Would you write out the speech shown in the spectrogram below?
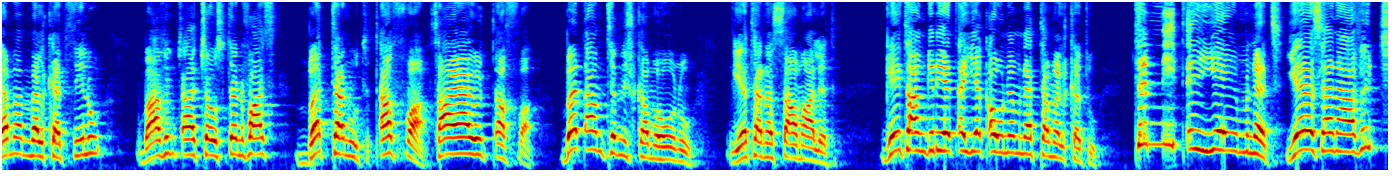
ለመመልከት ሲሉ በአፍንጫቸው እስትንፋስ በተኑት፣ ጠፋ፣ ሳያዩት ጠፋ። በጣም ትንሽ ከመሆኑ የተነሳ ማለት ጌታ እንግዲህ የጠየቀውን እምነት ተመልከቱ። ትንጥዬ እምነት የሰናፍጭ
